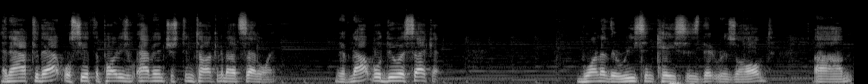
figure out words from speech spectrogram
And after that, we'll see if the parties have an interest in talking about settling. And if not, we'll do a second. One of the recent cases that resolved um,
